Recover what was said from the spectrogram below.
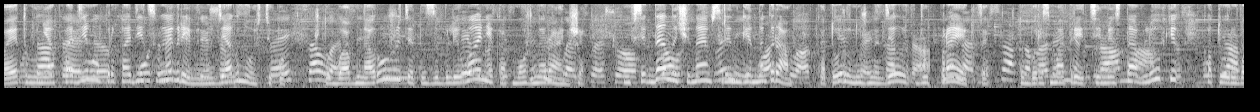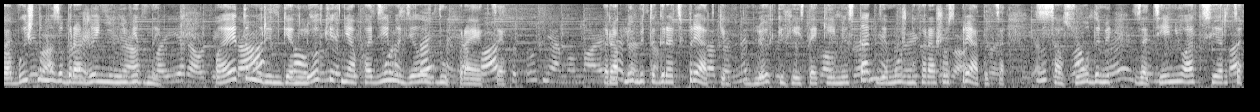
Поэтому необходимо проходить своевременную диагностику, чтобы обнаружить это заболевание как можно раньше. Мы всегда начинаем с рентгенограмм, которые нужно делать в двух проекциях, чтобы рассмотреть те места в легких, которые в обычном изображении не видны. Поэтому рентген легких необходимо делать в двух проекциях. Рак любит играть в прятки. В легких есть такие места, где можно хорошо спрятаться. За сосудами, за тенью от сердца,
